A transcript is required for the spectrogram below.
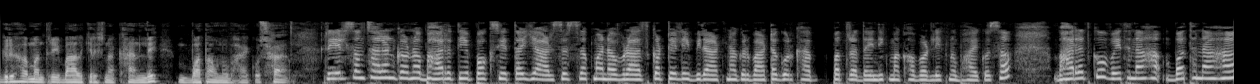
गृह मन्त्री बालकृष्ण खानले बताउनु भएको छ। रेल सञ्चालन गर्न भारतीय पक्ष तयार शीर्षकमा नवराज कट्टेले विराटनगरबाट गोर्खा पत्र दैनिकमा खबर लेख्नु भएको छ। भारतको बथनाहा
